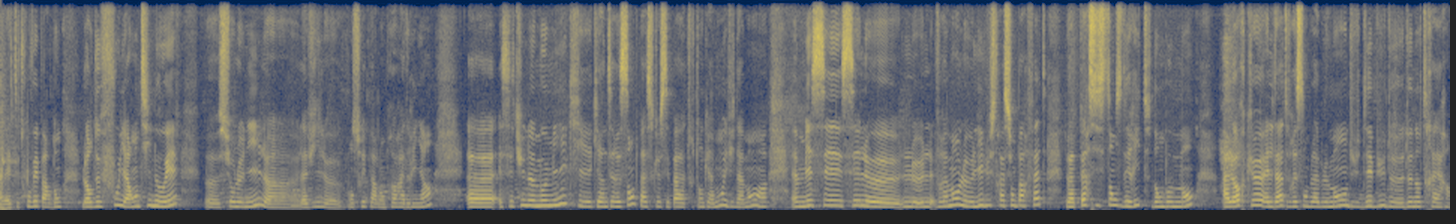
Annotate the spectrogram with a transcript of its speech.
Elle a été trouvée pardon, lors de fouilles à Antinoé, euh, sur le Nil, euh, la ville construite par l'empereur Adrien. Euh, c'est une momie qui est, intéressante parce que c'est pas tout en camon évidemment, hein, mais c'est vraiment l'illustration parfaite de la persistance des rites d'embaumement, alors qu'elle date vraisemblablement du début de notre ère.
